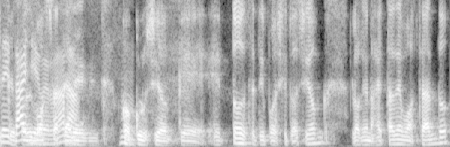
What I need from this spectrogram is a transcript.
detalle, ¿verdad? Sacar en mm. conclusión que eh, todo este tipo de situación lo que nos está demostrando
